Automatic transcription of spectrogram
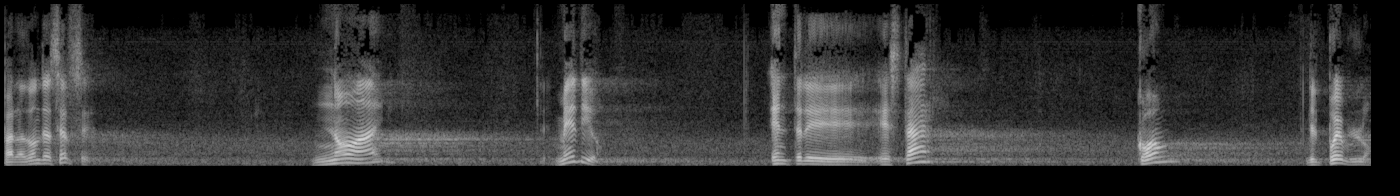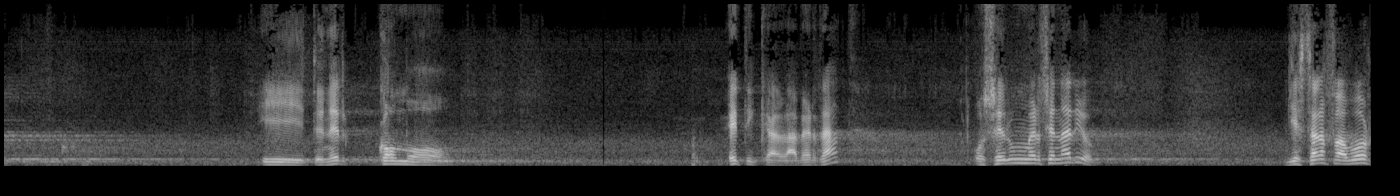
para dónde hacerse. No hay medio entre estar con del pueblo y tener como ética la verdad o ser un mercenario y estar a favor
